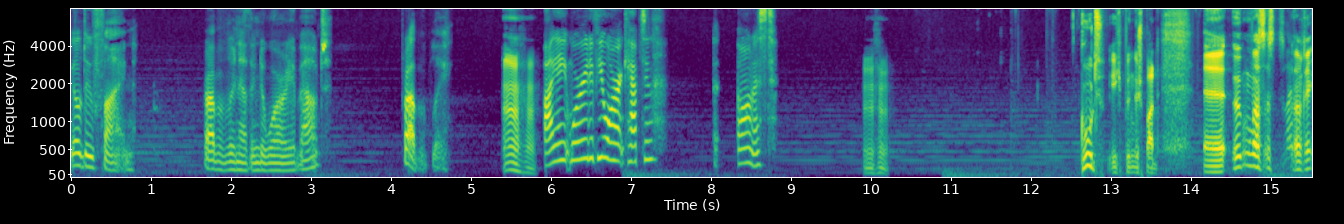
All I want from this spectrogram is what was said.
You'll do fine. Probably nothing to worry about. Probably. Mhm. I ain't worried if you aren't, Captain. Uh, honest. Mhm. Gut, ich bin gespannt. Äh, irgendwas ist. Äh,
